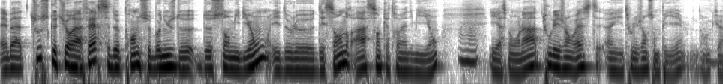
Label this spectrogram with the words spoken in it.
eh ben, tout ce que tu aurais à faire, c'est de prendre ce bonus de 200 millions et de le descendre à 190 millions. Mhm. Et à ce moment-là, tous les gens restent et tous les gens sont payés. Donc, euh,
